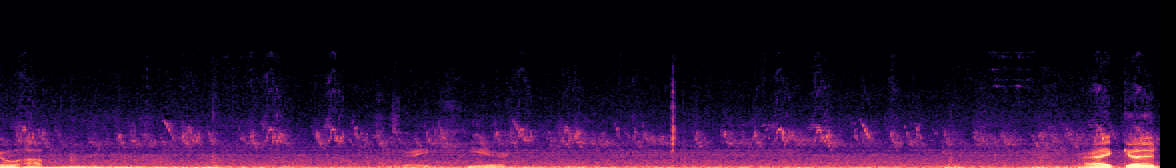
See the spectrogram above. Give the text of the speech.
Go up. It's right here. Alright, good.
